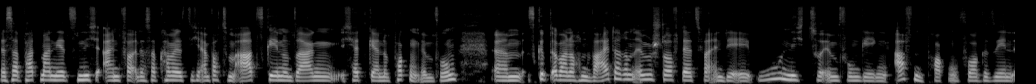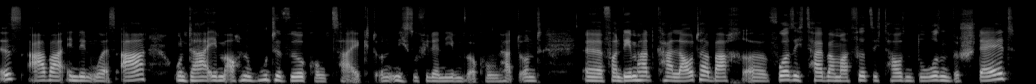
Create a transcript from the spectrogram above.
deshalb hat man jetzt nicht einfach, deshalb kann man jetzt nicht einfach zum Arzt gehen und sagen, ich hätte gerne Pockenimpfung. Ähm, es gibt aber noch einen weiteren Impfstoff, der zwar in der EU nicht zur Impfung gegen Affenpocken vorgesehen ist, aber in den USA und da eben auch eine gute Wirkung zeigt und nicht so viele Nebenwirkungen Verordnungen hat. Und äh, von dem hat Karl Lauterbach äh, vorsichtshalber mal 40.000 Dosen bestellt,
